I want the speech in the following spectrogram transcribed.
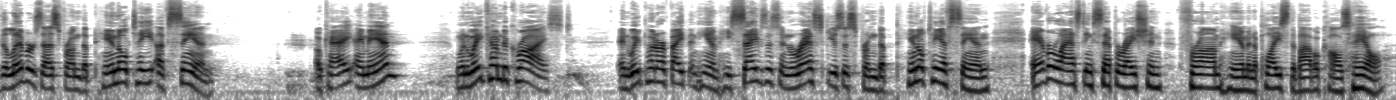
delivers us from the penalty of sin. Okay? Amen? When we come to Christ, and we put our faith in Him, He saves us and rescues us from the penalty of sin, everlasting separation from Him in a place the Bible calls hell.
